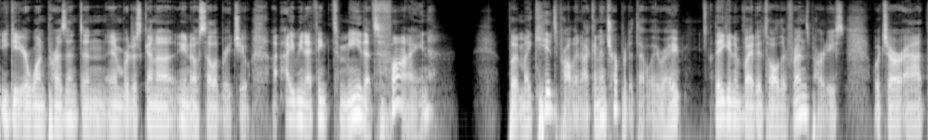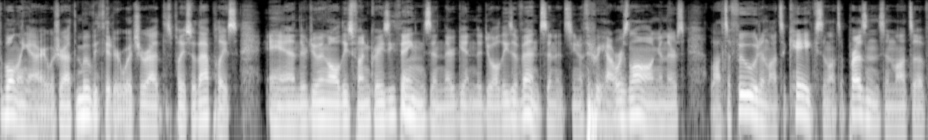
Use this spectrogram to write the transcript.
You get your one present and, and we're just going to, you know, celebrate you. I, I mean, I think to me that's fine, but my kid's probably not going to interpret it that way, right? They get invited to all their friends' parties, which are at the bowling alley, which are at the movie theater, which are at this place or that place. And they're doing all these fun, crazy things and they're getting to do all these events. And it's, you know, three hours long and there's lots of food and lots of cakes and lots of presents and lots of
